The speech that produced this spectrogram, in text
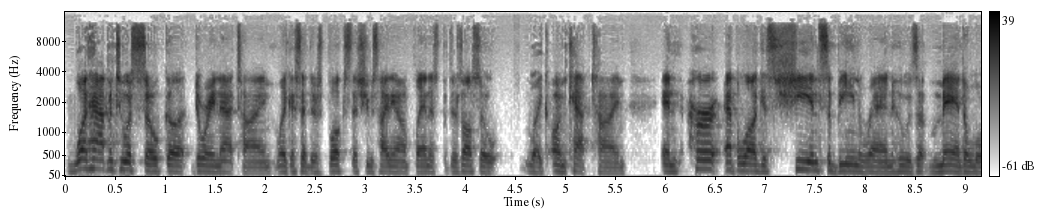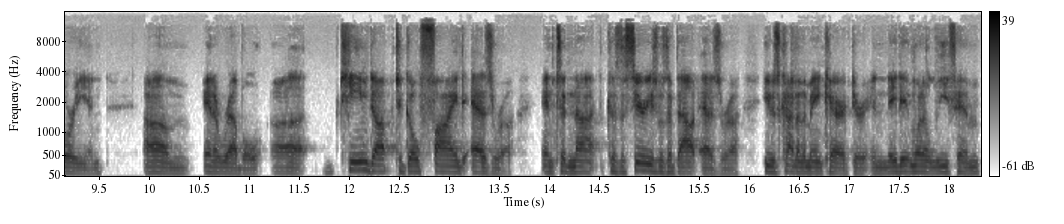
what happened to Ahsoka during that time. Like I said, there's books that she was hiding on planets, but there's also like uncapped time. And her epilogue is she and Sabine Wren, who is a Mandalorian um, and a rebel, uh, teamed up to go find Ezra and to not because the series was about Ezra. He was kind of the main character, and they didn't want to leave him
